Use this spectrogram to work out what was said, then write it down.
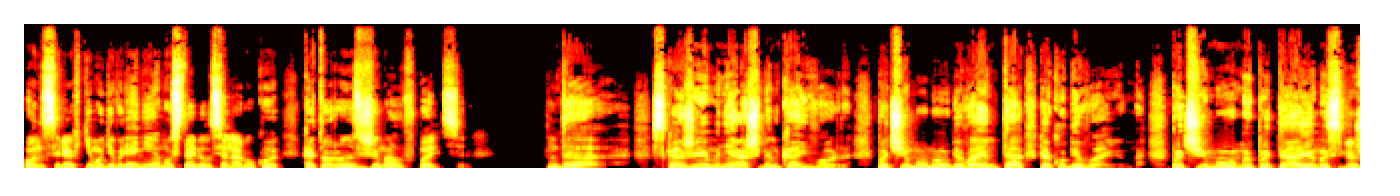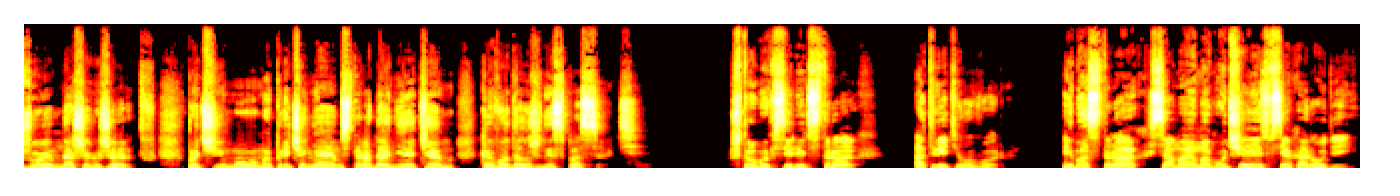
Он с легким удивлением уставился на руку, которую сжимал в пальцах. «Да, Скажи мне, Ашменкай-вор, почему мы убиваем так, как убиваем? Почему мы пытаем и свяжуем наших жертв? Почему мы причиняем страдания тем, кого должны спасать?» «Чтобы вселить страх», — ответил вор. «Ибо страх – самое могучее из всех орудий.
